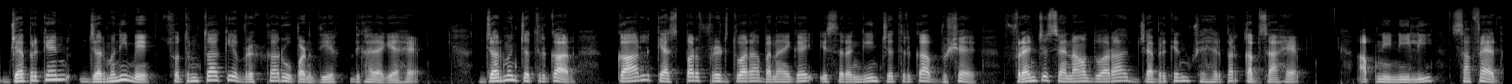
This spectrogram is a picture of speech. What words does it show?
जैब्रकेन, जर्मनी में स्वतंत्रता के वृक्षारोपण दिखाया गया है। जर्मन चित्रकार कार्ल कैस्पर फ्रिड द्वारा बनाए गए इस रंगीन चित्र का विषय फ्रेंच सेनाओं द्वारा जैब्रकेन शहर पर कब्जा है। अपनी नीली, सफ़ेद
